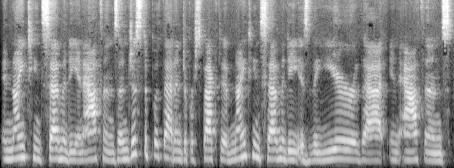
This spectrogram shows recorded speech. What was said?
in 1970 in Athens. And just to put that into perspective, 1970 is the year that in Athens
